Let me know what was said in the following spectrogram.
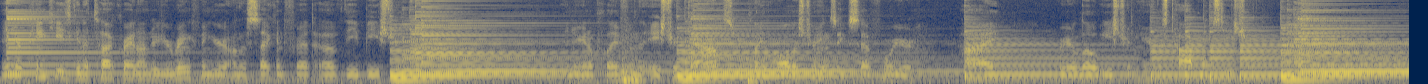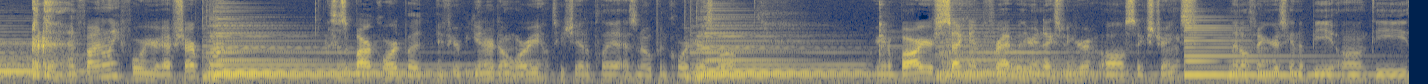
And your pinky is going to tuck right under your ring finger on the second fret of the B string you're going to play from the A string down, so you're playing all the strings except for your high or your low E string here, this topmost E string. and finally, for your F sharp chord, this is a bar chord, but if you're a beginner, don't worry, I'll teach you how to play it as an open chord here as well. You're going to bar your second fret with your index finger, all six strings. Middle finger is going to be on the,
